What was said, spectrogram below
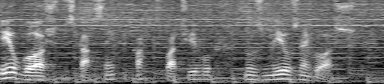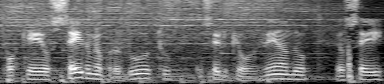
Eu gosto de estar sempre participativo nos meus negócios, porque eu sei do meu produto, eu sei do que eu vendo, eu sei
